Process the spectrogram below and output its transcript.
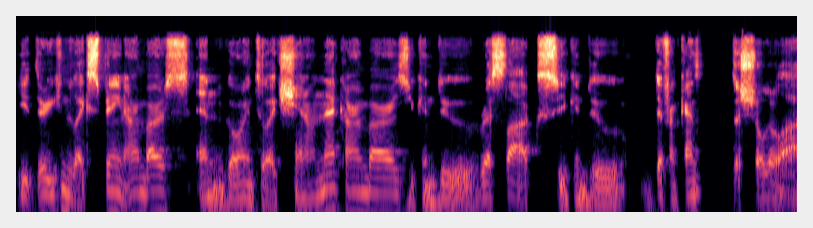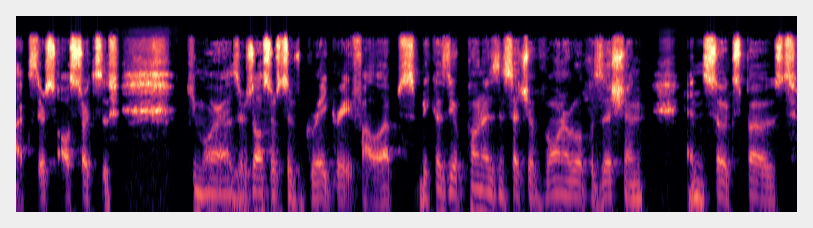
either you can do like spinning arm bars and go into like shin on neck arm bars you can do wrist locks you can do different kinds of shoulder locks. There's all sorts of kimuras. There's all sorts of great great follow-ups. Because the opponent is in such a vulnerable position and so exposed.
